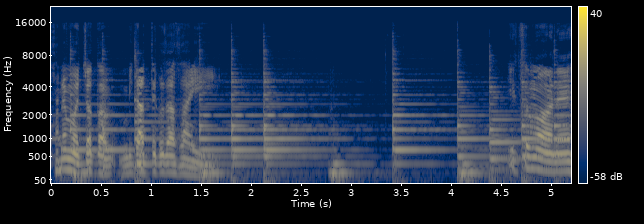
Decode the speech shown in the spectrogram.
それもちょっと見たってください。いつもはね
